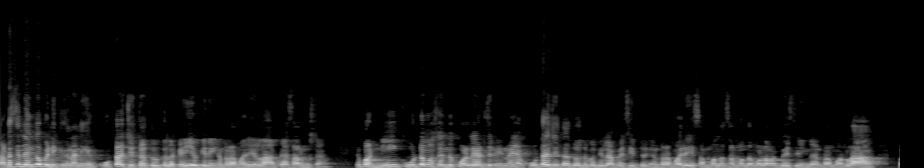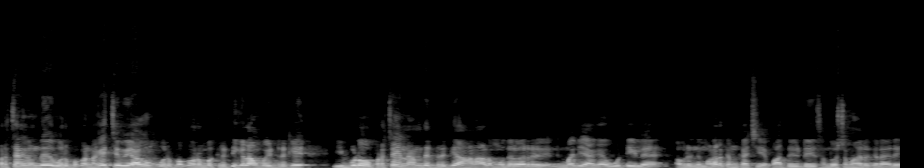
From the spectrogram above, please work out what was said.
கடைசியில் எங்கே போய் நிற்குதுன்னா நீங்கள் கூட்டாட்சி தத்துவத்தில் கை வைக்கிறீங்கிற மாதிரி எல்லாம் பேச ஆரம்பிச்சிட்டாங்க. இப்போ நீ கூட்டமாக சேர்ந்து கொள்ளையடிச்சிட்டீங்கன்னா என் கூட்டாட்சி தத்துவத்தை பற்றிலாம் பேசிட்டு இருக்கின்ற மாதிரி சம்மந்த சம்மந்தம் இல்லாமல் பேசுறீங்கன்ற மாதிரிலாம் பிரச்சனை வந்து ஒரு பக்கம் நகைச்சுவையாகவும் ஒரு பக்கம் ரொம்ப கிரிட்டிக்கலாகவும் போயிட்டு இருக்கு. இவ்வளோ பிரச்சனை நடந்துட்டு இருக்கு. ஆனாலும் முதல்வர் நிம்மதியாக ஊட்டியில் அவர் வந்து மலர் கண்காட்சியை பார்த்துக்கிட்டு சந்தோஷமாக இருக்கிறாரு.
